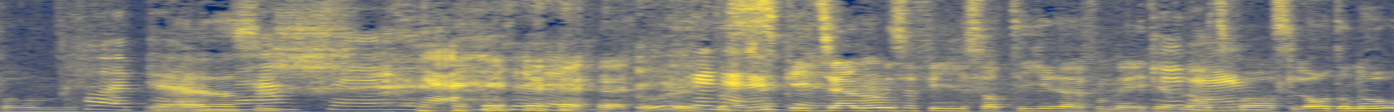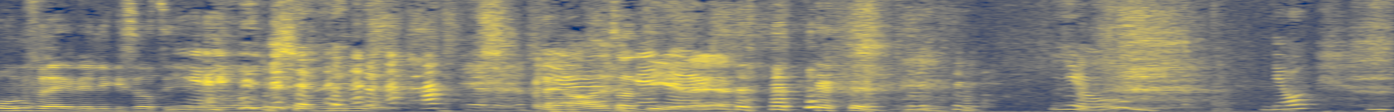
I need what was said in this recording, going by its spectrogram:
jemandem? von jemandem. Ja, das ist- ja. Cool, Genau. das gibt ja auch noch nicht so viel Satire auf dem Medienplatz Genau. Basel. Oder nur unfreiwillige Satire. Ja. Realsatire, ja. Ja, ja. Und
